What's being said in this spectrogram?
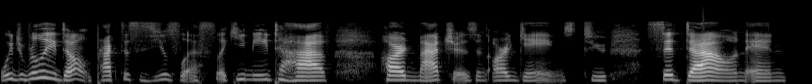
We really don't. Practice is useless. Like, you need to have hard matches and hard games to sit down and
